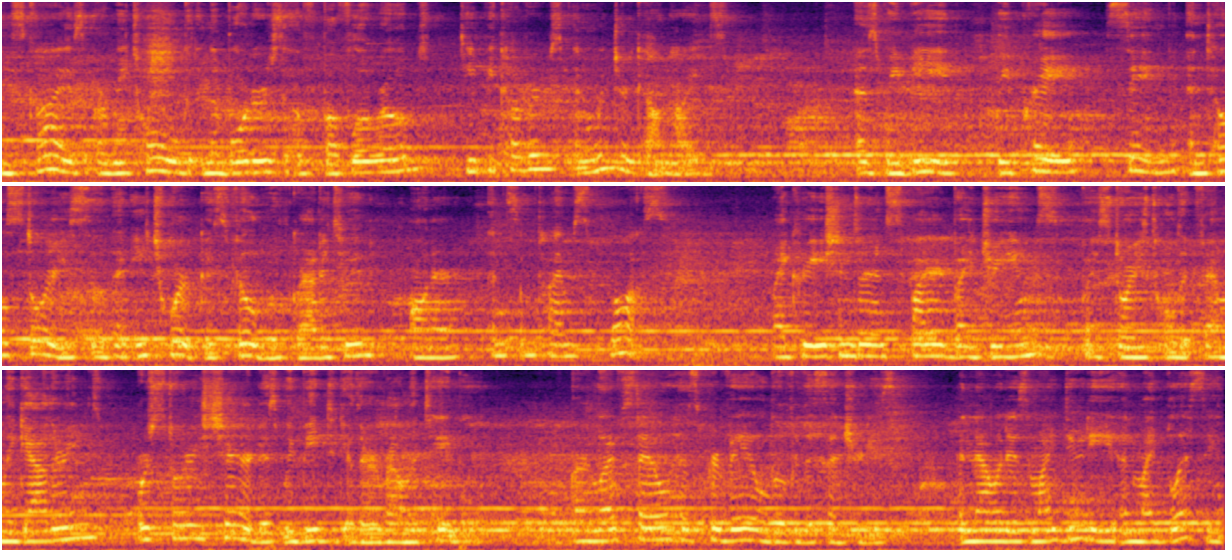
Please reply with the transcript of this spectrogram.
and skies are retold in the borders of buffalo robes, teepee covers, and winter count hides. As we bead, we pray, sing, and tell stories so that each work is filled with gratitude, honor, and sometimes loss. My creations are inspired by dreams, by stories told at family gatherings, or stories shared as we bead together around the table. Our lifestyle has prevailed over the centuries, and now it is my duty and my blessing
